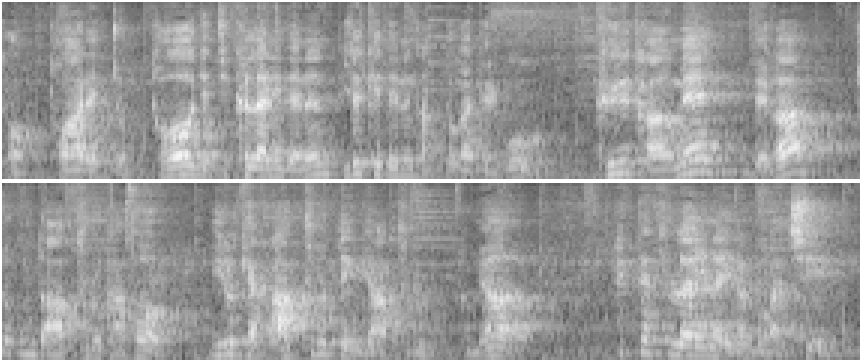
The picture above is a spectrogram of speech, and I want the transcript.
더, 더 아래쪽. 더 이제 decline이 되는 이렇게 되는 각도가 되고 그 다음에 내가 조금 더 앞으로 가서 이렇게 앞으로 당겨 앞으로. 그러면 pec deck fly나 이런 거 같이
